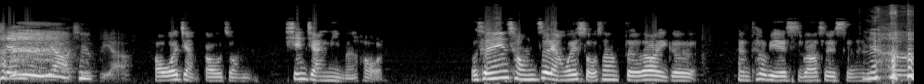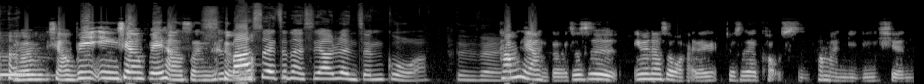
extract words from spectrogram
先不要，先不要。好，我讲高中，先讲你们好了。我曾经从这两位手上得到一个很特别的十八岁生日，你们想必印象非常深刻。十八岁真的是要认真过啊，对不对？他们两个就是因为那时候我还在就是在考试，他们已经先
